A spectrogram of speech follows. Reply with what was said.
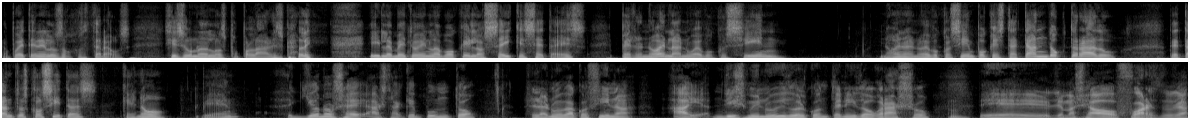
no puede tener los ojos cerrados, si es uno de los populares, ¿vale? Y le meto en la boca y lo sé qué seta es, pero no en la nueva cocina. No en la nueva cocina, porque está tan doctorado de tantas cositas que no. Bien. Yo no sé hasta qué punto la nueva cocina ha disminuido el contenido graso eh, demasiado fuerte.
